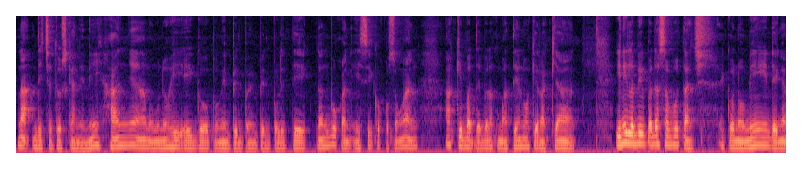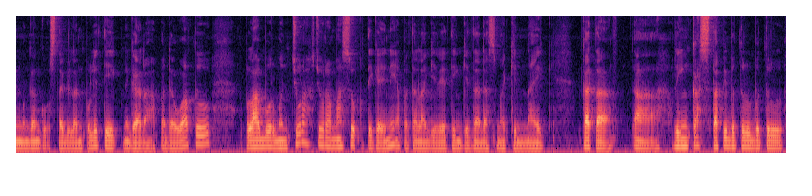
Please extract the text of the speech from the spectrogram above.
nak dicetuskan ini hanya memenuhi ego pemimpin-pemimpin politik dan bukan isi kekosongan akibat daripada kematian wakil rakyat. Ini lebih pada sabotaj ekonomi dengan mengganggu stabilan politik negara pada waktu pelabur mencurah-curah masuk ketika ini apatah lagi rating kita dah semakin naik. Kata uh, ringkas tapi betul-betul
